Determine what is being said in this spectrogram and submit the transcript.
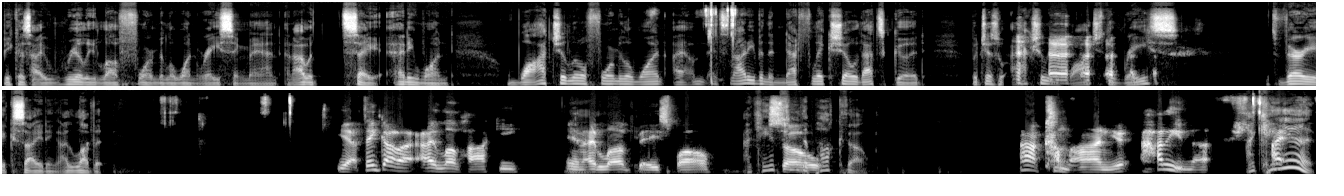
because I really love Formula One racing, man. And I would say anyone watch a little Formula One. I, um, it's not even the Netflix show that's good, but just actually watch the race. It's very exciting. I love it. yeah. Think I, I love hockey and I love baseball. I can't see the puck though. Oh, come on! You, how do you not? I can't.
